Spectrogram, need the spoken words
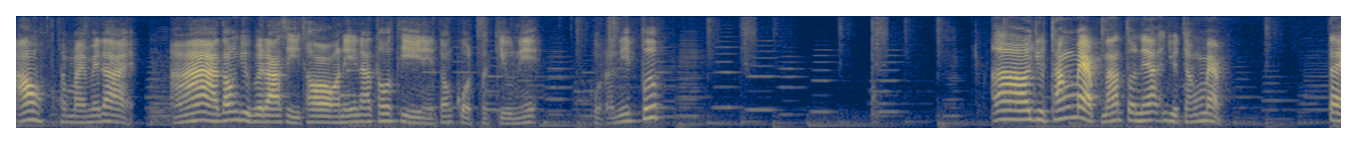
เอ้าทำไมไม่ได้ อ่า ต้องอยู่เวลาสีทองอันนี้นะ โทษทีนี่ต้องกดสกิลนี้ กดอันนี้ปุ๊บ อ่า หยุดทั้งแมปนะ ตัวเนี้ยหยุดทั้งแมป แต่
